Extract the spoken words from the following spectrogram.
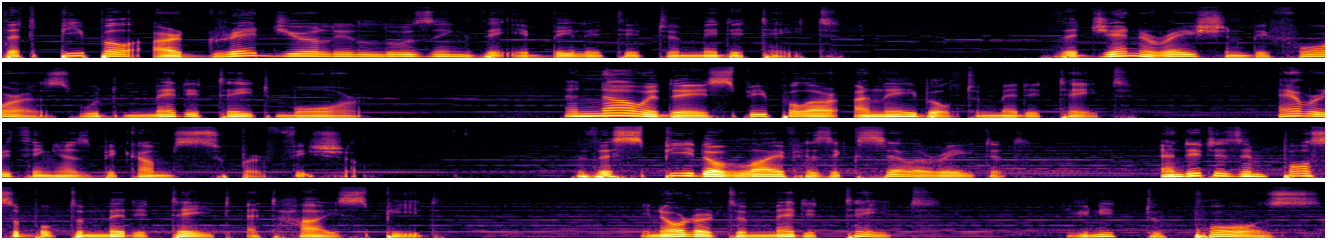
that people are gradually losing the ability to meditate. The generation before us would meditate more, and nowadays people are unable to meditate. Everything has become superficial. The speed of life has accelerated, and it is impossible to meditate at high speed. In order to meditate, you need to pause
